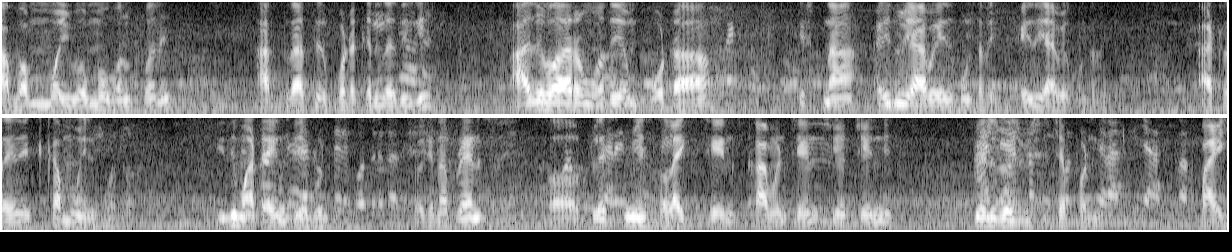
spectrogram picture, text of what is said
ఆ బొమ్మ ఈ బొమ్మ కొనుక్కొని అర్ధరాత్రి పూట కింద దిగి ఆదివారం ఉదయం పూట కృష్ణ ఐదు యాభై ఐదుకు ఉంటుంది ఐదు యాభైకి ఉంటుంది. ఆ ట్రైన్ ఎక్కి ఖమ్మం వెళ్ళిపోతాం. ఇది మా టైం టేబుల్. ఓకేనా ఫ్రెండ్స్? బ్లెస్ మీ లైక్ చేయండి కామెంట్ చేయండి షేర్ చేయండి. పెళ్ళి రోజు విషయం చెప్పండి. బాయ్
